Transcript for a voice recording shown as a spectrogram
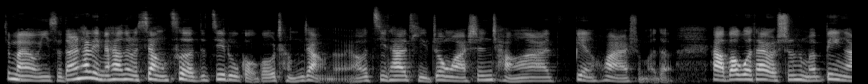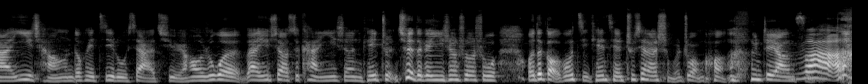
就蛮有意思。当然，它里面还有那种相册，就记录狗狗成长的，然后记它的体重啊、身长啊、变化啊什么的，还有包括它有生什么病啊、异常都可以记录下去。然后如果万一需要去看医生，你可以准确的跟医生说出我的狗狗几天前出现了什么状况，这样子。哇，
